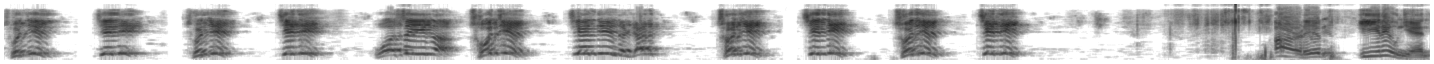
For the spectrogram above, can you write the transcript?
纯净、坚定、纯净、坚定。我是一个纯净、坚定的人，纯净、坚定、纯净、坚定。二零一六年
